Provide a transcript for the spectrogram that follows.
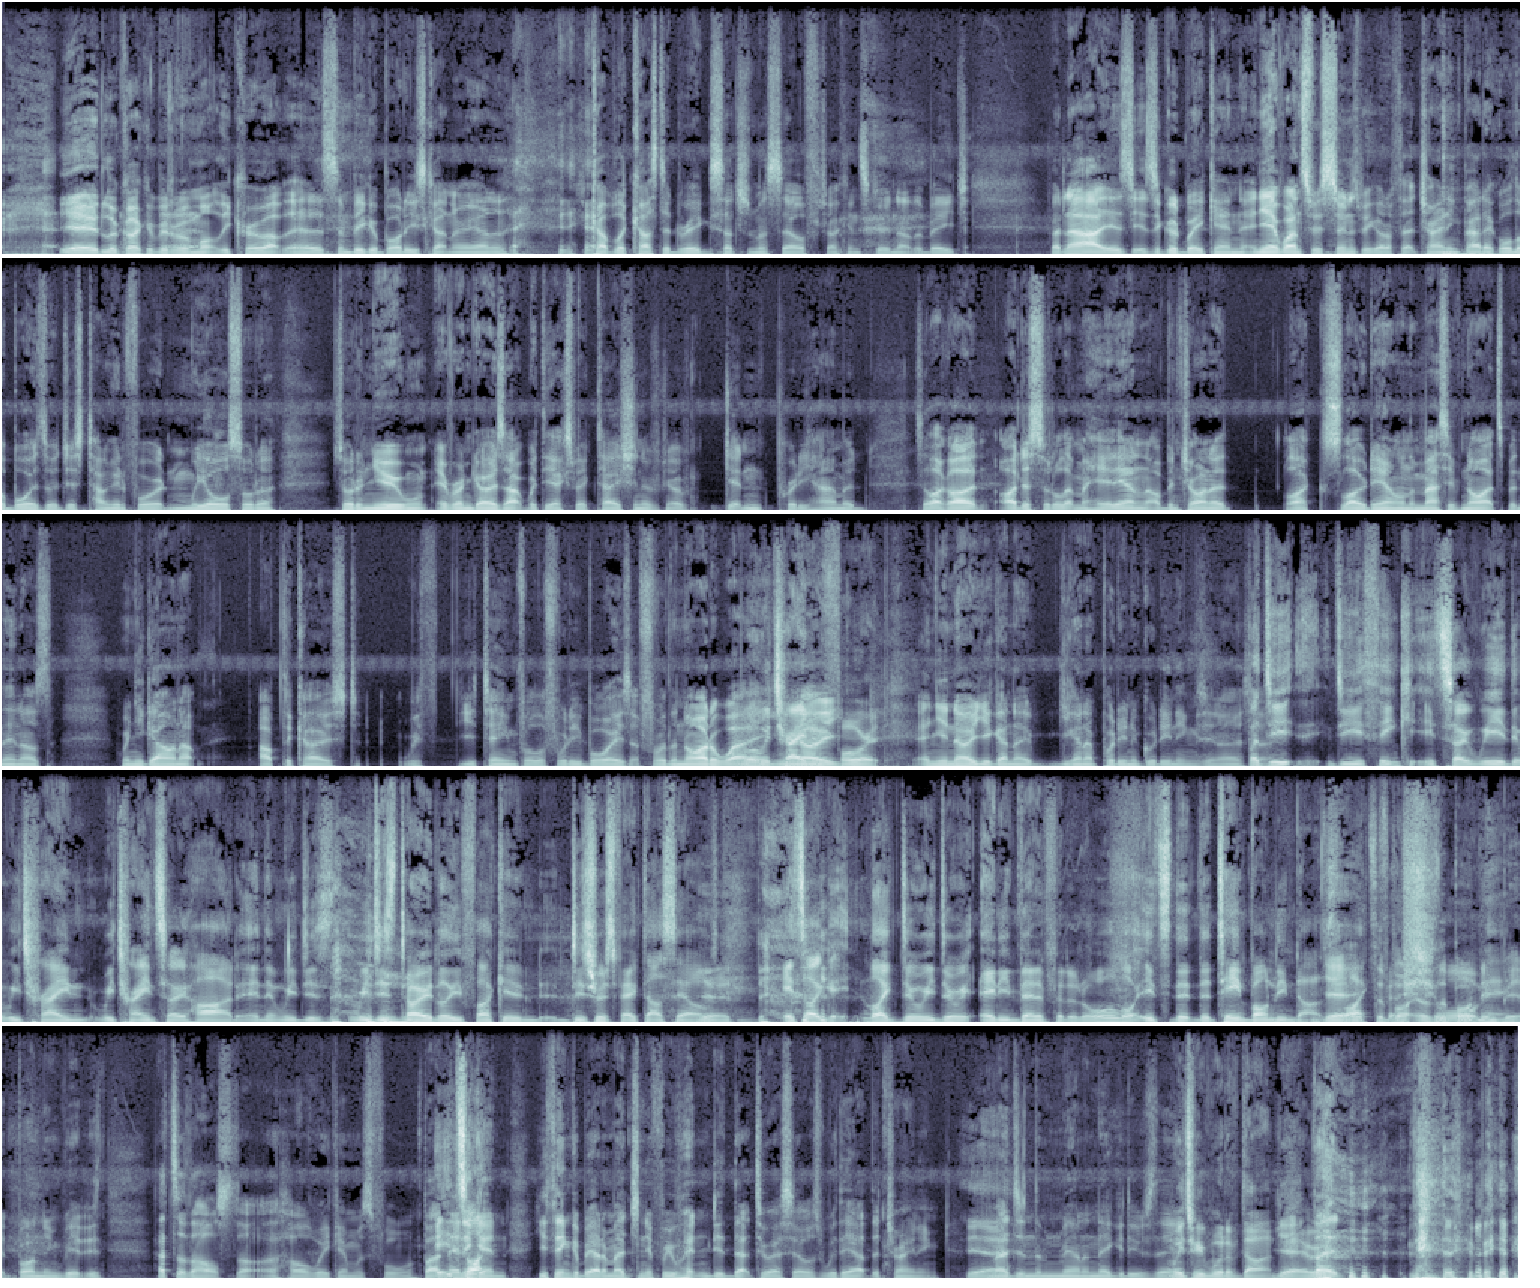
yeah, it looked like a bit of a motley crew up there. There's some bigger bodies cutting around, and a couple of custard rigs, such as myself, chucking scooting up the beach. But nah, it's it's a good weekend, and yeah, once as soon as we got off that training paddock, all the boys were just tonguing for it, and we all sort of sort of knew everyone goes up with the expectation of, of getting pretty hammered. So like I I just sort of let my hair down. I've been trying to like slow down on the massive nights, but then I was when you're going up up the coast with your team full of footy boys for the night away. well, you training for it. and you know you're gonna you're gonna put in a good innings, you know. But so- do you, do you think it's so weird that we train we train so hard and then we just we just totally fucking disrespect ourselves? yeah, It's like like do we do any benefit at all, or it's the the team bonding does? yeah, like it's the it was the bonding man. bit, bonding bit. It, that's what the whole st- the whole weekend was for. But It's then like- again, you think about imagine if we went and did that to ourselves without the training. Yeah, Imagine the amount of negatives there. which we would have done. yeah, but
